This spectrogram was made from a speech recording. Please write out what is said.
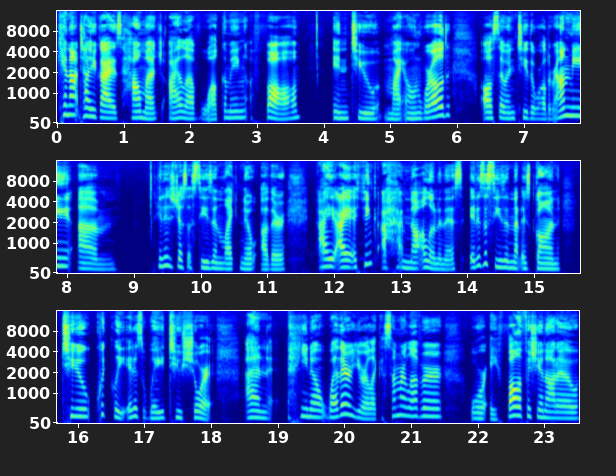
Cannot tell you guys how much I love welcoming fall into my own world, also into the world around me. Um, it is just a season like no other. I, I, I think uh, I'm not alone in this. It is a season that is gone too quickly. It is way too short. And, you know, whether you're like a summer lover or a fall aficionado,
